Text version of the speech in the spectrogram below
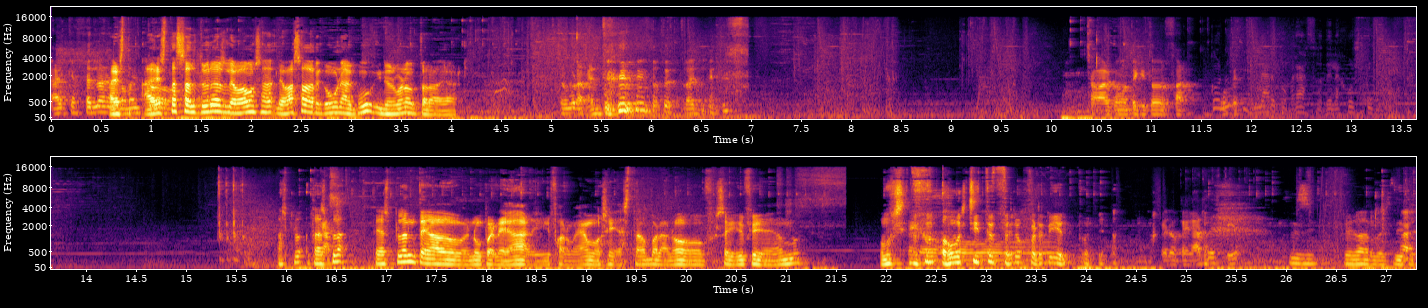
Hay que hacerlo en A, el esta- momento. a estas alturas le, vamos a, le vas a dar con una Q y nos van a autoradear. Seguramente. no te extrañes. Chaval, ¿cómo te quito el far? Has te, has pla- te has planteado no pelear y farmeamos y ya está para no seguir fideando. Vamos, Pero- vamos 7-0 perdiendo ya. Pero pegarles, tío. Sí, sí, pegarles, dice. Bueno,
